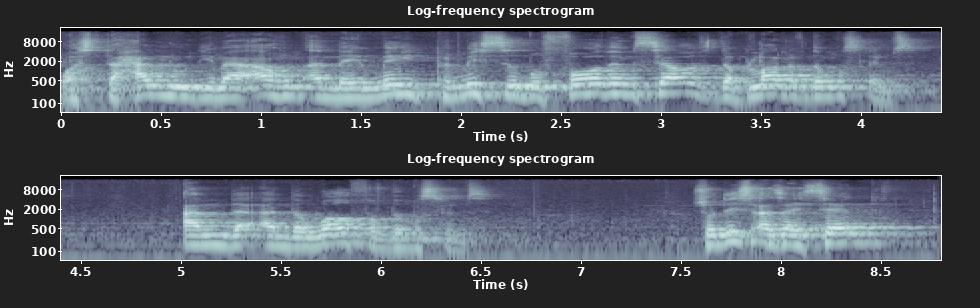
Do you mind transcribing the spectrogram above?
واستحلوا دماءهم and they made permissible for themselves the blood of the Muslims and the, and the wealth of the Muslims so this as I said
